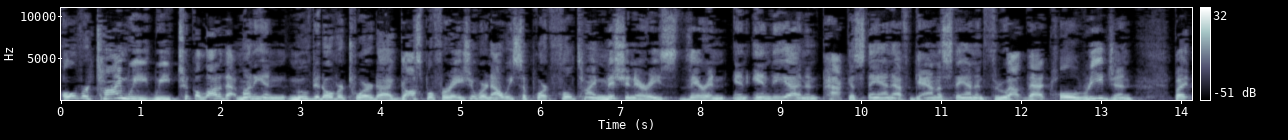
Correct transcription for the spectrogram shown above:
over time, we, we took a lot of that money and moved it over toward uh, Gospel for Asia, where now we support full-time missionaries there in, in India and in Pakistan, Afghanistan, and throughout that whole region. But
